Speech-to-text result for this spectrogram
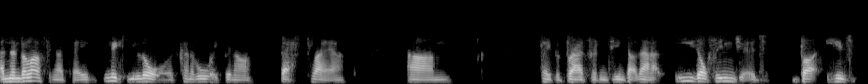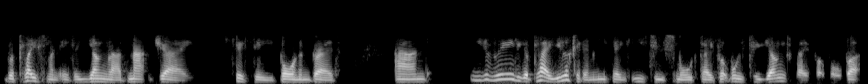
And then the last thing I'd say is Nicky Law has kind of always been our best player. Um, played for Bradford and teams like that. He's off injured, but his replacement is a young lad, Matt Jay, City, born and bred. And he's a really good player. You look at him and you think he's too small to play football, he's too young to play football, but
